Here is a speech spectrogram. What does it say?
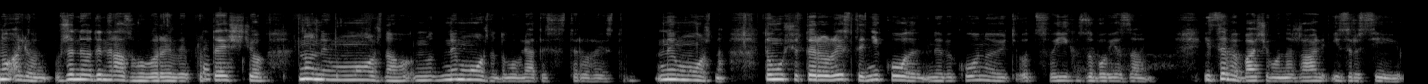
Ну, Альон, вже не один раз говорили про Так. те, що ну не можна, ну, не можна домовлятися з терористом. Не можна. Тому що терористи ніколи не виконують от своїх зобов'язань. І це ми бачимо, на жаль, і з Росією.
